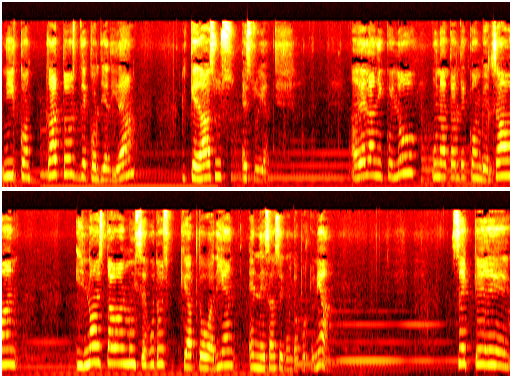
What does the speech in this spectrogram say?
ni contratos de cordialidad que da a sus estudiantes. Adela, Nico y Lu una tarde conversaban y no estaban muy seguros que aprobarían en esa segunda oportunidad. Sé que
